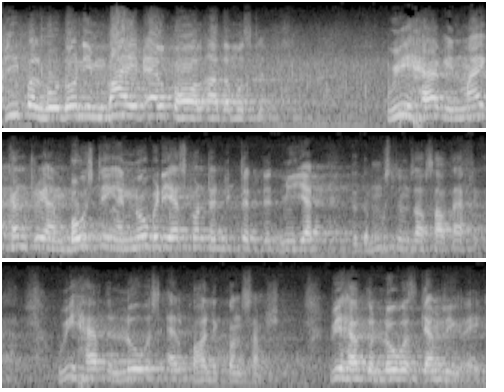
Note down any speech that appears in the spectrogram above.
People who don't imbibe alcohol are the Muslims. We have in my country, I'm boasting and nobody has contradicted me yet, that the Muslims of South Africa, we have the lowest alcoholic consumption. We have the lowest gambling rate.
